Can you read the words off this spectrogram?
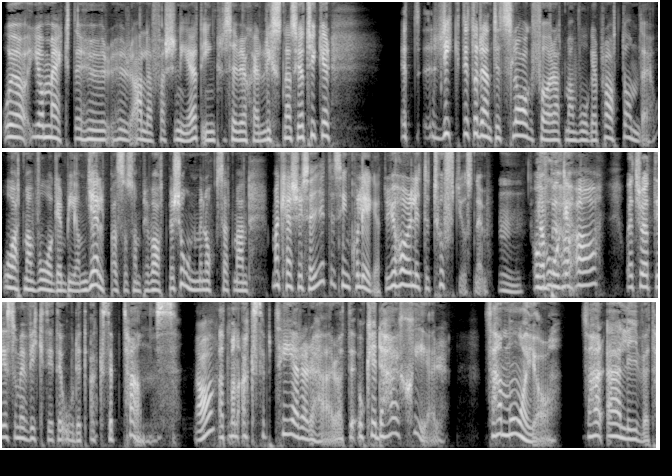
Och jag, jag märkte hur, hur alla fascinerat, inklusive jag själv, lyssnar. Så jag tycker ett riktigt ordentligt slag för att man vågar prata om det och att man vågar be om hjälp, alltså som privatperson, men också att man, man kanske säger till sin kollega att jag har det lite tufft just nu. Mm. Och, Jag våga, ja, och jag tror att det som är viktigt är ordet acceptans. ja, Att man accepterar det här och att okej, det här sker. Så här mår jag. Så här är livet.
